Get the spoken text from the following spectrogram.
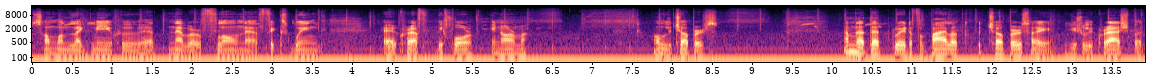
someone like me who had never flown a fixed-wing aircraft before in Arma. Only choppers. I'm not that great of a pilot with choppers, I usually crash, but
